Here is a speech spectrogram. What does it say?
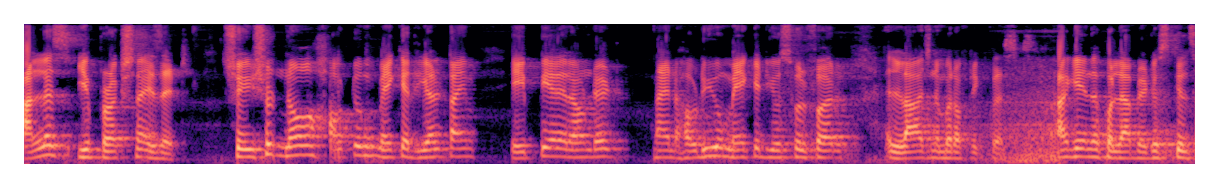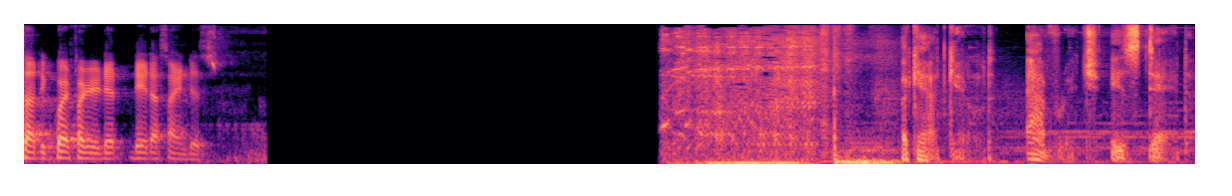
unless you productionize it. So you should know how to make a real-time API around it and how do you make it useful for a large number of requests. Again, the collaborative skills are required for data, data scientist. Acadgild. Average is dead.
